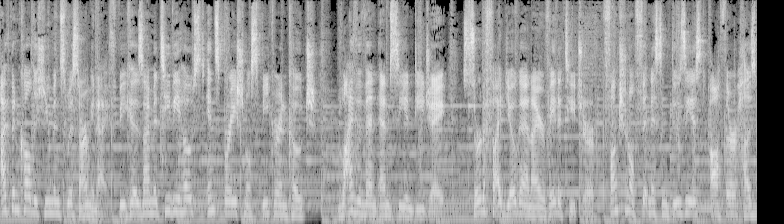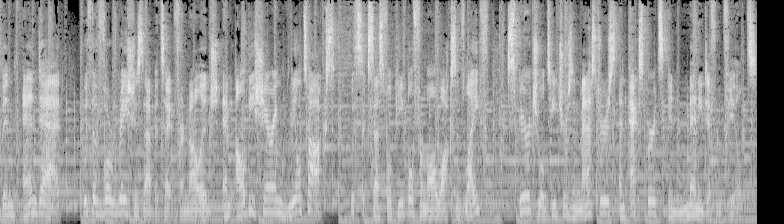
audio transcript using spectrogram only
I've been called a human Swiss Army knife because I'm a TV host, inspirational speaker and coach, live event MC and DJ, certified yoga and Ayurveda teacher, functional fitness enthusiast, author, husband, and dad with a voracious appetite for knowledge, and I'll be sharing real talks with successful people from all walks of life, spiritual teachers and masters, and experts in many different fields.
